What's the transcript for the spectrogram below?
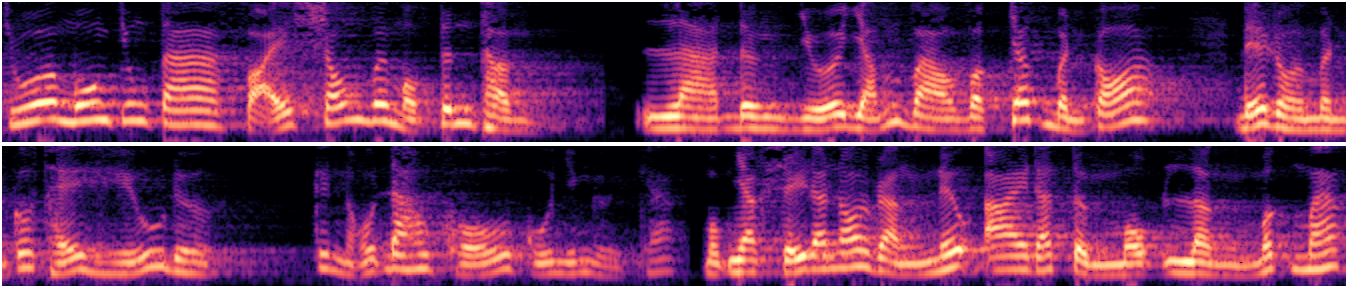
Chúa muốn chúng ta phải sống với một tinh thần là đừng dựa dẫm vào vật chất mình có để rồi mình có thể hiểu được cái nỗi đau khổ của những người khác. Một nhạc sĩ đã nói rằng nếu ai đã từng một lần mất mát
